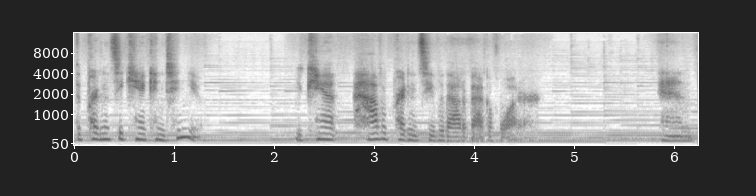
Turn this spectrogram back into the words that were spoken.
the pregnancy can't continue. You can't have a pregnancy without a bag of water. And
